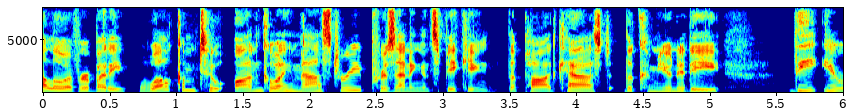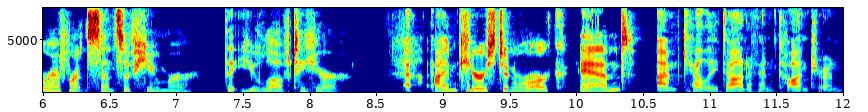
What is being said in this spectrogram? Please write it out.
Hello, everybody. Welcome to Ongoing Mastery Presenting and Speaking, the podcast, the community, the irreverent sense of humor that you love to hear. I'm Kirsten Rourke, and I'm Kellie Donovan Condren.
